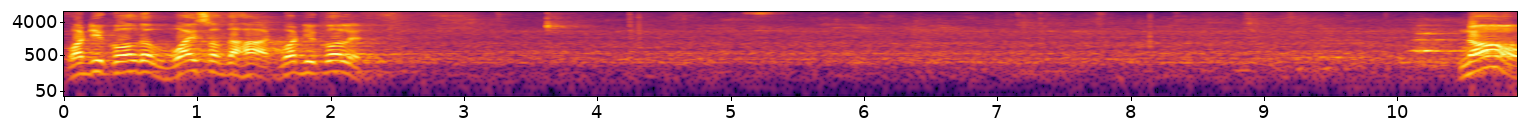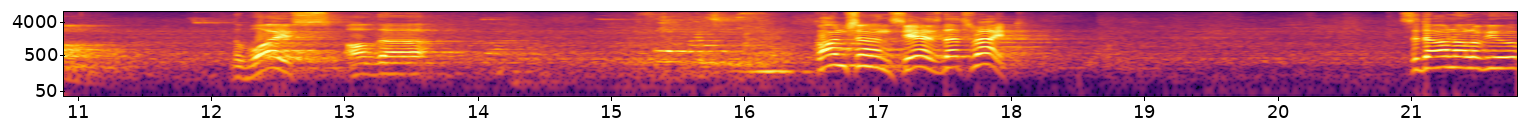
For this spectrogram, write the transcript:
What do you call the voice of the heart? What do you call it? No. The voice of the conscience. conscience. Yes, that's right. Sit down, all of you.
